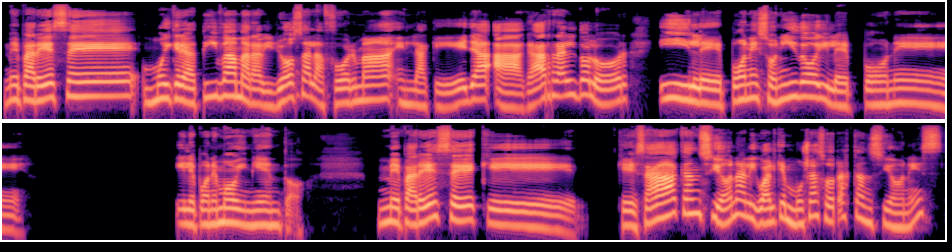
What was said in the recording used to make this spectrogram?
Me parece muy creativa, maravillosa la forma en la que ella agarra el dolor y le pone sonido y le pone y le pone movimiento me parece que, que esa canción, al igual que muchas otras canciones,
